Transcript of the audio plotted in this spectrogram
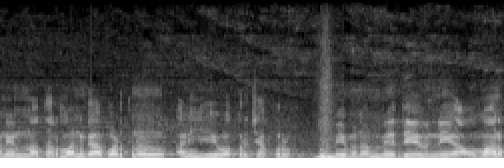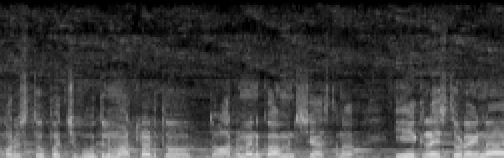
నేను నా ధర్మాన్ని కాపాడుతున్నాను అని ఏ ఒక్కరు చెప్పరు. మేము నమ్మే దేవుణ్ణి అవమానపరుస్తూ పచ్చి బూతులు మాట్లాడుతూ దారుణమైన కామెంట్స్ చేస్తున్నారు. ఏ క్రైస్తవుడైనా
